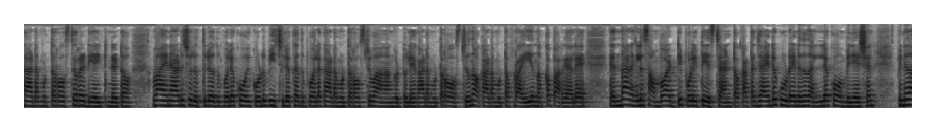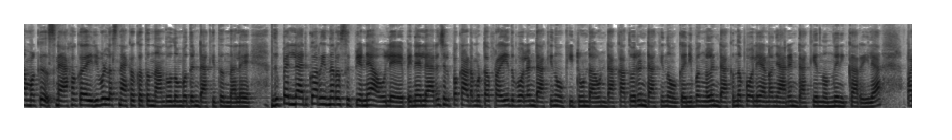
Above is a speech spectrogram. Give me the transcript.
കാടമുട്ട റോസ്റ്റ് റെഡി ആയിട്ടുണ്ട് കേട്ടോ വയനാട് ചുരത്തിലും അതുപോലെ കോഴിക്കോട് ബീച്ചിലൊക്കെ അതുപോലെ കാടമുട്ട റോസ്റ്റ് വാങ്ങാൻ കിട്ടൂലേ? കാടമുട്ട റോസ്റ്റ് എന്നോ കാടമുട്ട ഫ്രൈ എന്നൊക്കെ പറയാല്ലേ? എന്താണെങ്കിലും സംഭവം അടിപൊളി ടേസ്റ്റാണ് കേട്ടോ കട്ടൻ ചായന്റെ കൂടെയാണ് ഇത് നല്ല കോമ്പിനേഷൻ പിന്നെ നമുക്ക് സ്നാക്കൊക്കെ എരിവുള്ള സ്നാക്കൊക്കെ തിന്നാൻ തോന്നുമ്പോൾ ഇത് ഉണ്ടാക്കി തിന്നാലേ ഇതിപ്പോൾ എല്ലാവർക്കും അറിയുന്ന റെസിപ്പി തന്നെ ആവൂലേ? പിന്നെ എല്ലാവരും ചിലപ്പോൾ കാടമുട്ട ഫ്രൈ ഇതുപോലെ ഉണ്ടാക്കി നോക്കിയിട്ടുണ്ടാവും ഉണ്ടാക്കാത്തവരുണ്ടാക്കി നോക്കുക ഇനിയിപ്പോൾ നിങ്ങൾ ഉണ്ടാക്കുന്ന പോലെയാണോ ഞാൻ ഉണ്ടാക്കിയെന്നൊന്നും എനിക്കറിയില്ല. അപ്പോൾ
